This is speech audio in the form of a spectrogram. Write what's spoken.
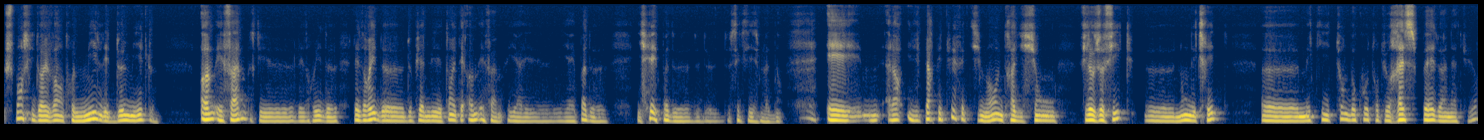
je pense qu'il doit y avoir entre 1000 et 2000 hommes et femmes, parce que les druides, les druides euh, depuis la nuit des temps étaient hommes et femmes. Il n'y avait, pas de, il avait pas de, sexisme là-dedans. Et alors, il perpétue effectivement une tradition philosophique, euh, non écrite, euh, mais qui tourne beaucoup autour du respect de la nature.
